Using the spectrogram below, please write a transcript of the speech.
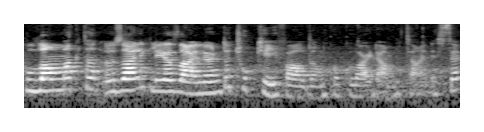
kullanmaktan özellikle yaz aylarında çok keyif aldığım kokulardan bir tanesi.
